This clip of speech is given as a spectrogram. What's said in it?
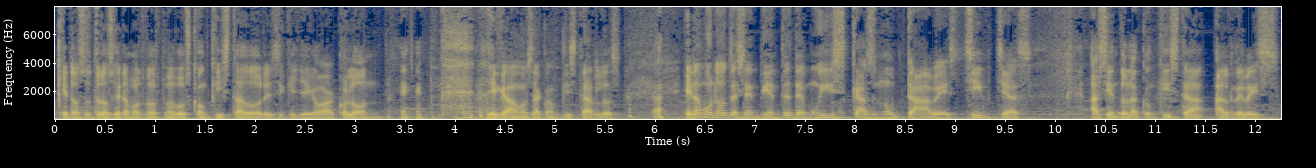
que nosotros éramos los nuevos conquistadores y que llegaba Colón, llegábamos a conquistarlos. Éramos unos descendientes de muiscas, nutaves, chipchas, haciendo la conquista al revés.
